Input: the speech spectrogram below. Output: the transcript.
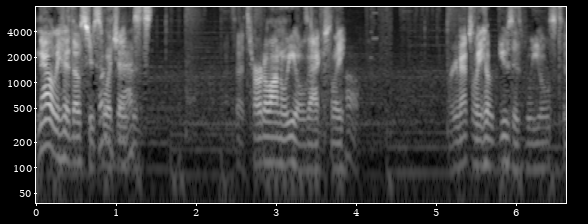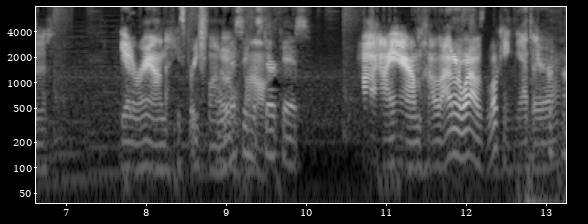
Now that we hit those two What is switches, it's a turtle on wheels, actually. Oh, Or eventually he'll use his wheels to get around. He's pretty fun. I'm Oh, missing the staircase. I, I am. I, I don't know what I was looking at there.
